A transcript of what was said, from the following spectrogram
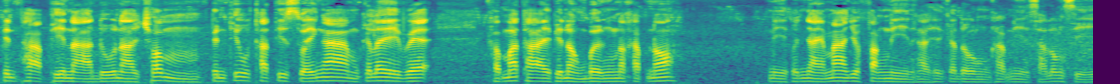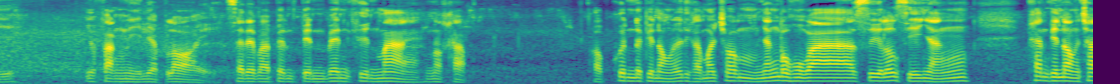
เป็นภาพพีนาดูนาชม เป็นทิวทัศน์ที่สวยงามก็เลยแวะเข้ามาถ่ายพี่น้องเบิงนะครับเนาะนี่เพิ่นใหญ่มากอยู่ฝั่งนี้นะครับเห็นกระดงครับนี่สาวลงสีอยู่ฝั่งนี้เรียบร้อยแสดงว่าเป็นเป็นเว้นขึ้นมากนะครับ ขอบคุณด้วยพี่น้องเลยที่เข้ามาชม ยังบ่ฮู้ว่าซื้อลงสีหยังขั้นพี่น้องชา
